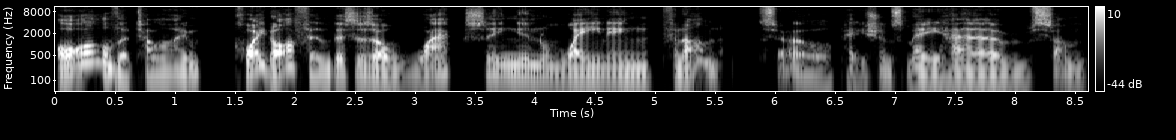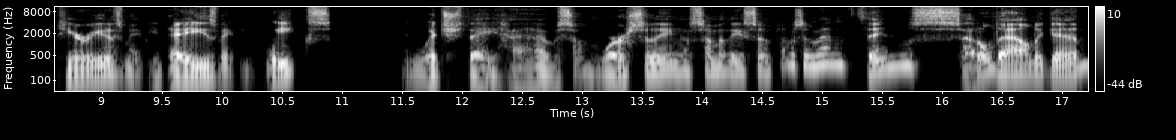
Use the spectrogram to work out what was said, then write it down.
all the time. Quite often, this is a waxing and waning phenomenon. So patients may have some periods, maybe days, maybe weeks, in which they mm-hmm. have some worsening of some of these symptoms, and then things settle down again.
